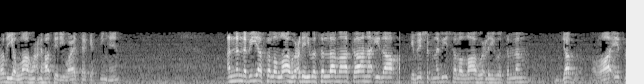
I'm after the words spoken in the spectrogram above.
رضی اللہ عنہا سے روایت ہے، کہتی ہیں، ان نبی صلی اللہ علیہ وسلم کان اذا کہ بے شک نبی صلی اللہ علیہ وسلم جب غائط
